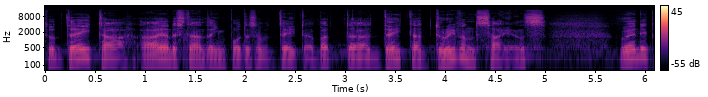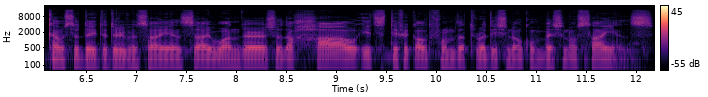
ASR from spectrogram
So data, I understand the importance of data, but uh, data-driven science, when it comes to data-driven science, I wonder sort of how it's difficult from the traditional conventional science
